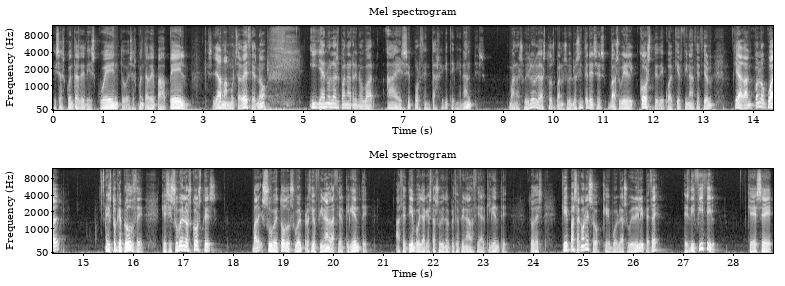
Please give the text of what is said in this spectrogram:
esas cuentas de descuento, esas cuentas de papel, que se llaman muchas veces, ¿no? Y ya no las van a renovar a ese porcentaje que tenían antes. Van a subir los gastos, van a subir los intereses, va a subir el coste de cualquier financiación que hagan, con lo cual, ¿esto que produce? Que si suben los costes, ¿vale? Sube todo, sube el precio final hacia el cliente. Hace tiempo ya que está subiendo el precio final hacia el cliente. Entonces, ¿Qué pasa con eso? Que vuelve a subir el IPC. Es difícil que ese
